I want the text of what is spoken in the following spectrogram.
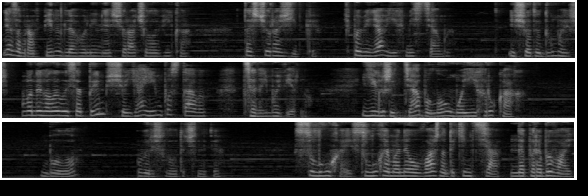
Я забрав піну для гоління щура чоловіка та щура жінки і поміняв їх місцями. І що ти думаєш? Вони голилися тим, що я їм поставив. Це неймовірно. Їх життя було у моїх руках. Було? вирішила уточнити. Слухай, слухай мене уважно до кінця, не перебивай.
